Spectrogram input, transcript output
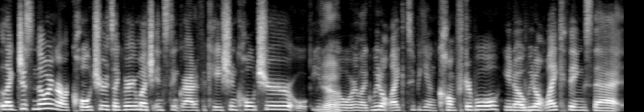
like just knowing our culture, it's like very much instant gratification culture, or, you Yeah. know, or like we don't like to be uncomfortable. You know, we don't like things that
